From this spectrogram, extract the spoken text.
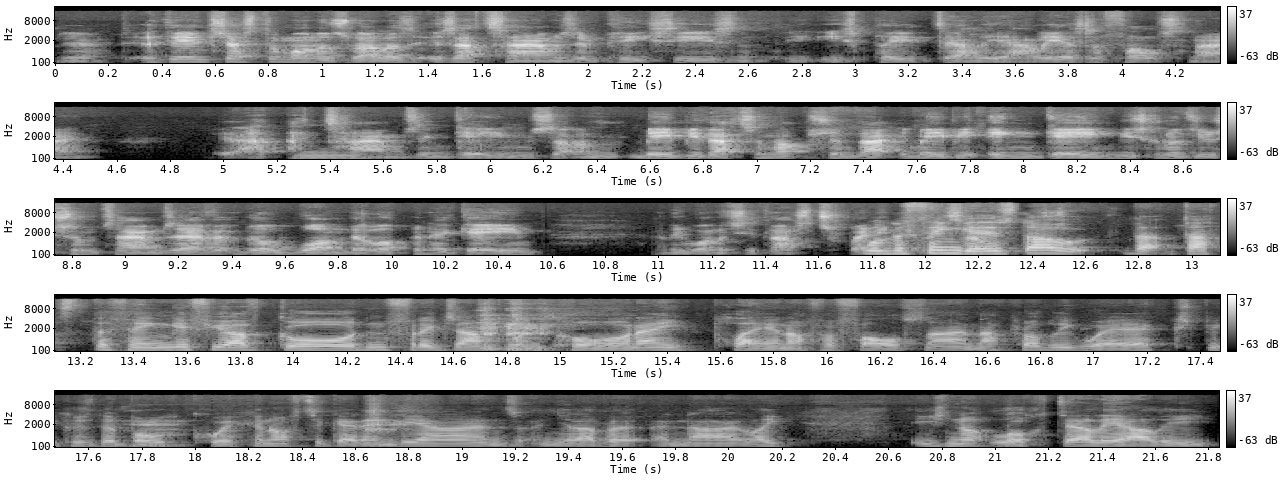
Yeah, the interesting one as well is, is at times in pre-season he's played Dele Alli as a false nine at, at mm. times in games. And maybe that's an option that maybe in game he's going to do sometimes. Everton go 1 0 up in a game and he wants to see last 20 Well, the thing out. is, though, that that's the thing. If you have Gordon, for example, and Cornet playing off a false nine, that probably works because they're both mm. quick enough to get in behind and you have a, a nine. Like, he's not looked Dele Alli.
